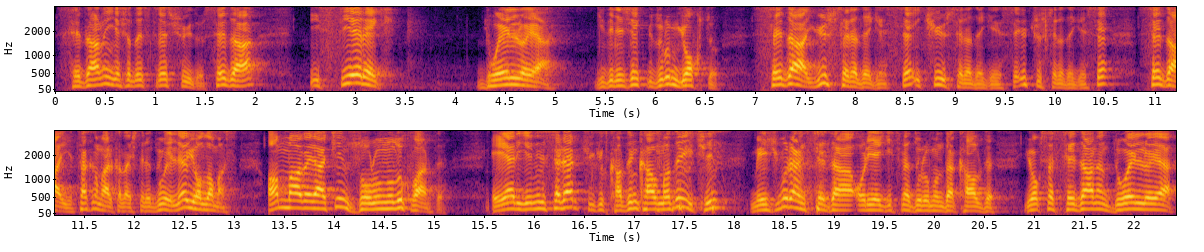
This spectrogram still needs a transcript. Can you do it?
Seda'nın yaşadığı stres şuydu. Seda isteyerek duelloya gidilecek bir durum yoktu. Seda 100 senede geçse, 200 senede geçse, 300 senede geçse Seda'yı takım arkadaşları duelloya yollamaz. Ama ve lakin zorunluluk vardı. Eğer yenilseler çünkü kadın kalmadığı için mecburen Seda oraya gitme durumunda kaldı. Yoksa Seda'nın duelloya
